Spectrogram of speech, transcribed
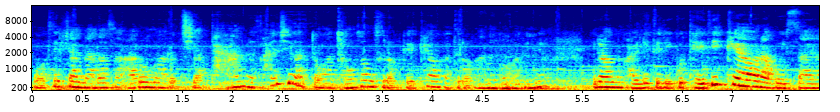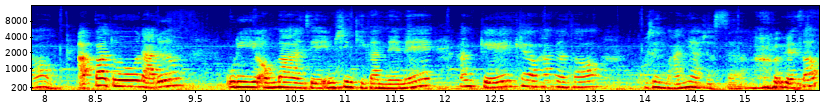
뭐 섹션 나눠서 아로마로 지압 다 하면서 한 시간 동안 정성스럽게 케어가 들어가는 거거든요. 이런 관리들이고 데디 케어라고 있어요. 아빠도 나름 우리 엄마 이제 임신 기간 내내 함께 케어하면서 고생 많이 하셨어요. 그래서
